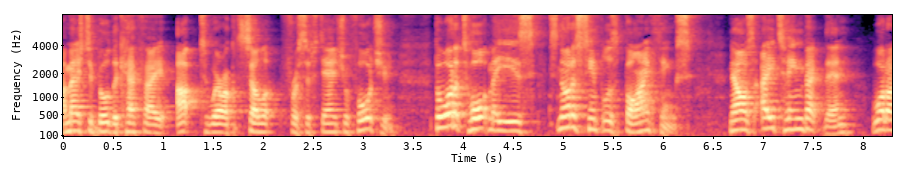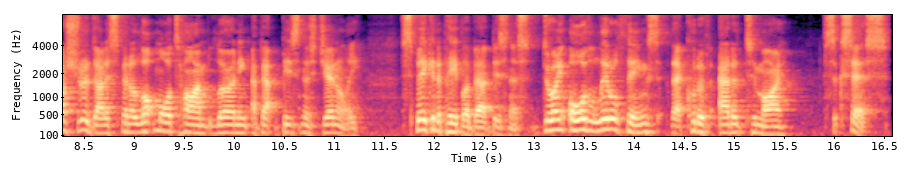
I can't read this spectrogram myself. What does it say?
I managed to build the cafe up to where I could sell it for a substantial fortune. But what it taught me is it's not as simple as buying things. Now, I was 18 back then. What I should have done is spend a lot more time learning about business generally, speaking to people about business, doing all the little things that could have added to my success.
